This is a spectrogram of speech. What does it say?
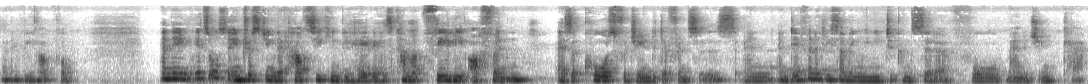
That would be helpful. And then it's also interesting that health seeking behavior has come up fairly often as a cause for gender differences and, and definitely something we need to consider for managing CAP.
